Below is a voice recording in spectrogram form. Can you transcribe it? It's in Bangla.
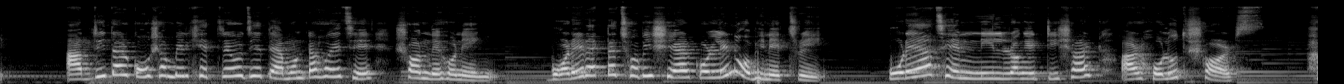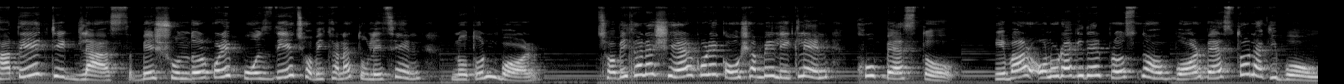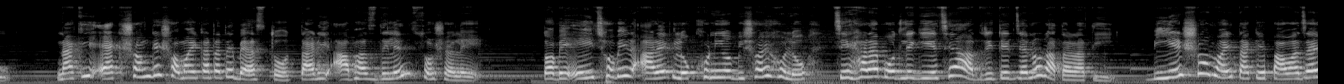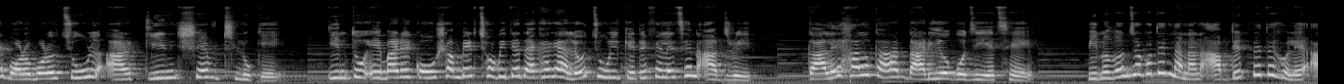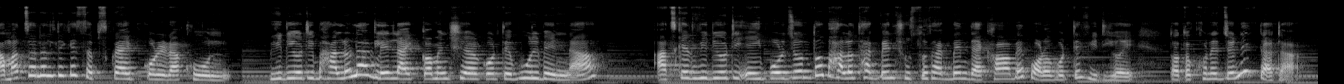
আদ্রিতার কৌশাম্বীর ক্ষেত্রেও যে তেমনটা হয়েছে, সন্দেহ নেই। বরের একটা ছবি শেয়ার করলেন অভিনেত্রী। পরে আছেন নীল রঙের টি শার্ট আর হলুদ শর্টস। হাতে একটি গ্লাস, বেশ সুন্দর করে পোজ দিয়ে ছবিখানা তুলেছেন নতুন বর। ছবিখানা শেয়ার করে কৌশাম্বী লিখলেন, খুব ব্যস্ত। এবার অনুরাগীদের প্রশ্ন, বর ব্যস্ত নাকি বউ? নাকি একসঙ্গে সময় কাটাতে ব্যস্ত? তারই আভাস দিলেন সোশ্যালে। তবে এই ছবির আরেক লক্ষণীয় বিষয় হলো, চেহারা বদলে গিয়েছে আদ্রিতের যেন রাতারাতি। বিয়ের সময় তাকে পাওয়া যায় বড় বড় চুল আর ক্লিন শেভড লুকে কিন্তু এবারে কৌশাম্বের ছবিতে দেখা গেল চুল কেটে ফেলেছেন আদ্রিত। গালে হালকা দাড়িও গজিয়েছে। বিনোদন জগতের নানান আপডেট পেতে হলে আমার চ্যানেলটিকে সাবস্ক্রাইব করে রাখুন। ভিডিওটি ভালো লাগলে লাইক, কমেন্ট, শেয়ার করতে ভুলবেন না। আজকের ভিডিওটি এই পর্যন্ত। ভালো থাকবেন, সুস্থ থাকবেন। দেখা হবে পরবর্তী ভিডিওয়ে। ততক্ষণের জন্য টাটা।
